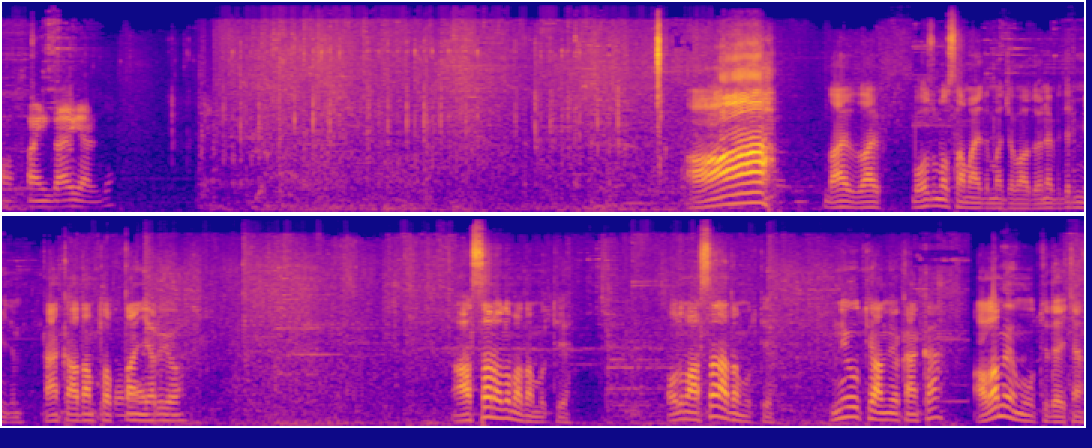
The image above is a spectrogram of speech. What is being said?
Aslan güzel geldi. Ah! Dive dive. Bozmasamaydım acaba dönebilir miydim? Kanka adam toptan yarıyor. Alsan oğlum adam ultiyi. Oğlum alsan adam ultiyi. Niye ulti almıyor kanka? Alamıyor mu ultideyken?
